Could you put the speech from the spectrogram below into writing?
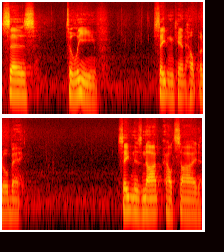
says to leave, Satan can't help but obey. Satan is not outside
